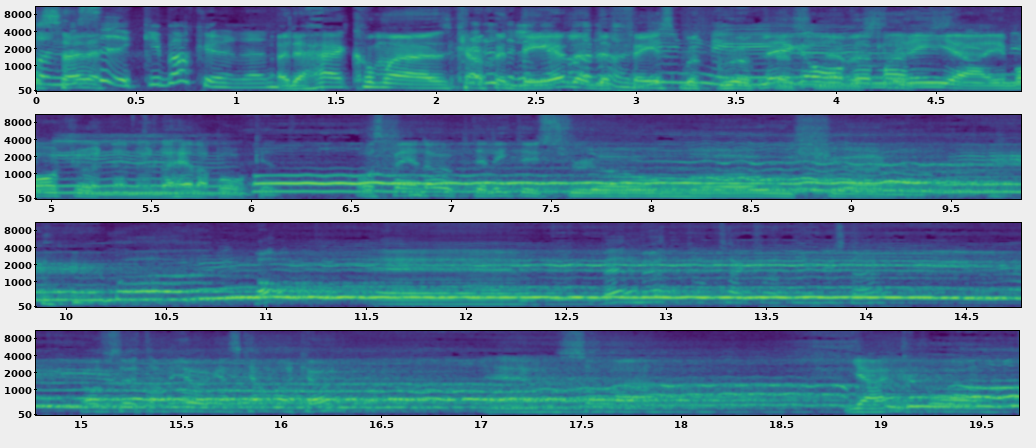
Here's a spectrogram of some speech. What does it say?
lägga på en musik i bakgrunden. Ja, Det här kommer jag kanske dela? Facebook nu. Lägg av Maria i bakgrunden under hela bråket. Och spela upp det lite i slow motion. Ja, eh, väl mött och tack för att ni lyssnar. Jag avslutar med Jörgens kammarkör. Eh, Sara Young på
